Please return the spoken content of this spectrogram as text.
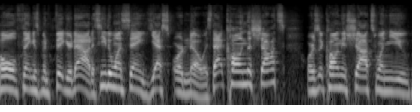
whole thing has been figured out? Is he the one saying yes or no? Is that calling the shots, or is it calling the shots when you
